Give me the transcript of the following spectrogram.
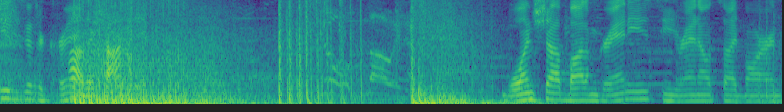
Dude, these guys are crazy. Oh, they're toxic. One shot bottom grannies. He ran outside barn.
